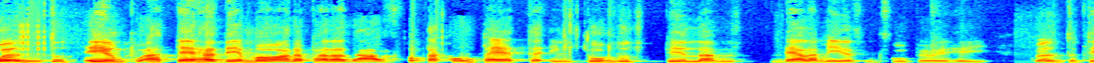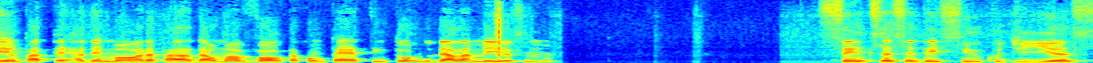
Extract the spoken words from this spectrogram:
Quanto tempo a Terra demora para dar a volta completa em torno pela, dela mesma? Desculpa, eu errei. Quanto tempo a Terra demora para dar uma volta completa em torno dela mesma? 165 dias.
